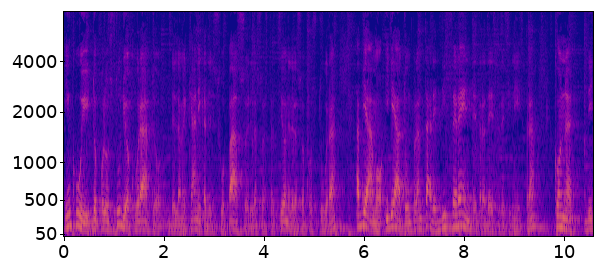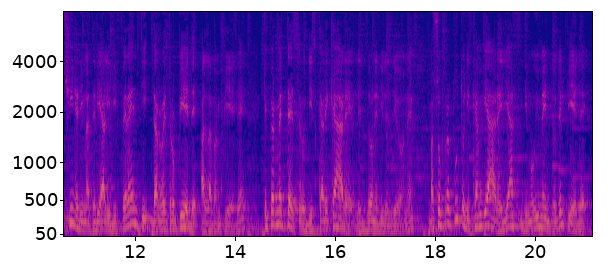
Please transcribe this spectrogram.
in cui dopo lo studio accurato della meccanica del suo passo e della sua stazione e della sua postura, abbiamo ideato un plantare differente tra destra e sinistra, con decine di materiali differenti dal retropiede all'avampiede, che permettessero di scaricare le zone di lesione, ma soprattutto di cambiare gli assi di movimento del piede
